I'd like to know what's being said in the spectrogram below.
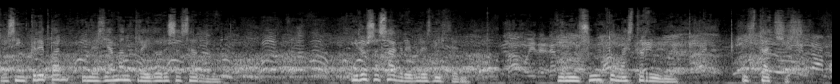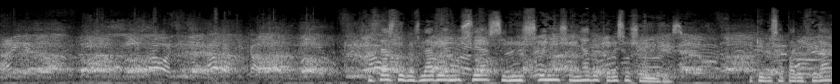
les increpan y les llaman traidores a Serbia. Iros a Zagreb, les dicen. Y el insulto más terrible, Ustachis. Quizás Yugoslavia no sea sino un sueño soñado por esos hombres y que desaparecerá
